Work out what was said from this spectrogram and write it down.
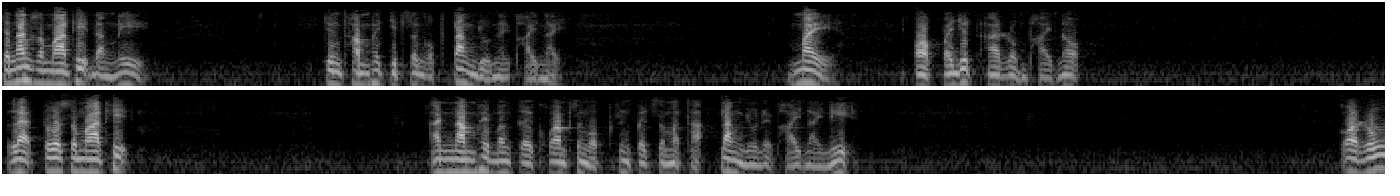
ฉะนั้นสมาธิดังนี้ จึงทำให้จิตสงบตั้งอยู่ในภายใน ไม่ออกไปยึดอารมณ์ภายนอก และตัวสมาธิ อันนำให้บังเกิดความสงบ ซึ่งเป็นสมถะตั้งอยู่ในภายในนี้ ก็รู้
